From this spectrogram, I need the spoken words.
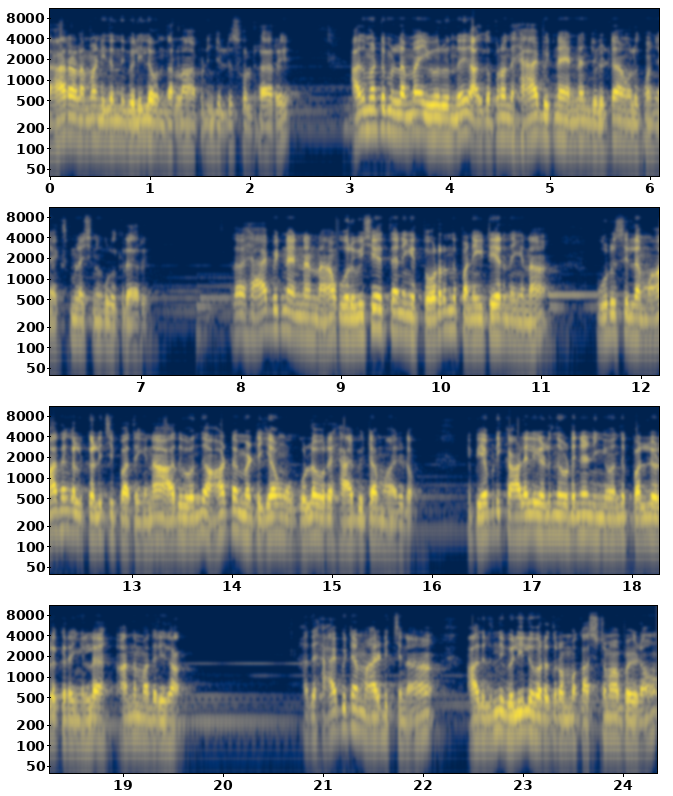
தாராளமாக நீ வந்து வெளியில் வந்துடலாம் அப்படின்னு சொல்லிட்டு சொல்கிறாரு அது மட்டும் இல்லாமல் இவர் வந்து அதுக்கப்புறம் அந்த ஹேபிட்னா என்னன்னு சொல்லிட்டு அவங்களுக்கு கொஞ்சம் எக்ஸ்ப்ளனேஷனும் கொடுக்குறாரு. அதாவது ஹேபிட்னா என்னென்னா ஒரு விஷயத்தை நீங்கள் தொடர்ந்து பண்ணிக்கிட்டே இருந்தீங்கன்னா ஒரு சில மாதங்கள் கழித்து பார்த்தீங்கன்னா அது வந்து ஆட்டோமேட்டிக்காக உங்களுக்குள்ள ஒரு ஹேபிட்டாக மாறிடும். இப்போ எப்படி காலையில் எழுந்த உடனே நீங்கள் வந்து பல் எடுக்கிறீங்கள அந்த மாதிரி தான் அது ஹேபிட்டாக மாறிடுச்சுன்னா அதுலேருந்து வெளியில் வர்றது ரொம்ப கஷ்டமாக போயிடும்.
